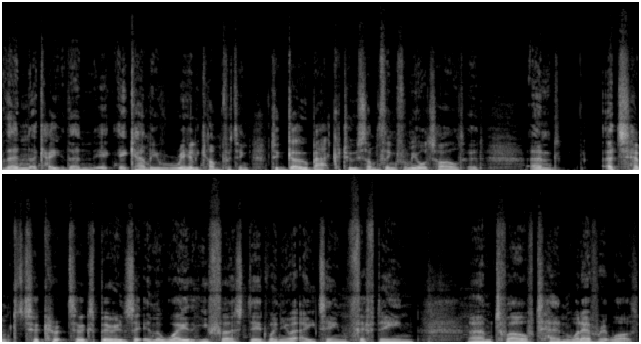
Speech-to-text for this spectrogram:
Then, okay, then it, it can be really comforting to go back to something from your childhood, and attempt to to experience it in the way that you first did when you were 18, 15, um, 12, 10, whatever it was.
